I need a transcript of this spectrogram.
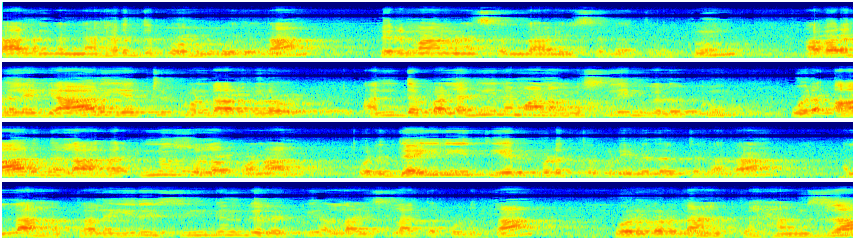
காலங்கள் நகர்ந்து போகும்போது தான் பெருமான சல்லா அலி செல்லத்திற்கும் அவர்களை யார் ஏற்றுக்கொண்டார்களோ அந்த பலகீனமான முஸ்லீம்களுக்கும் ஒரு ஆறுதலாக இன்னும் சொல்ல போனால் ஒரு தைரியத்தை ஏற்படுத்தக்கூடிய விதத்தில் தான் அல்லாஹால இரு சிங்கங்களுக்கு அல்லாஹ் இஸ்லாத்தை கொடுத்தான். ஒருவர் தான் ஹம்சா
